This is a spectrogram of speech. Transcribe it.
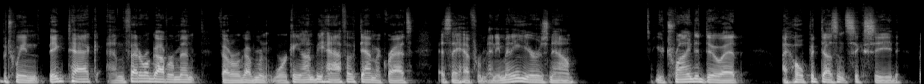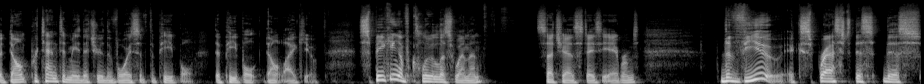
between big tech and the federal government, federal government working on behalf of Democrats, as they have for many, many years now. You're trying to do it. I hope it doesn't succeed, but don't pretend to me that you're the voice of the people. The people don't like you. Speaking of clueless women, such as Stacey Abrams, The View expressed this, this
